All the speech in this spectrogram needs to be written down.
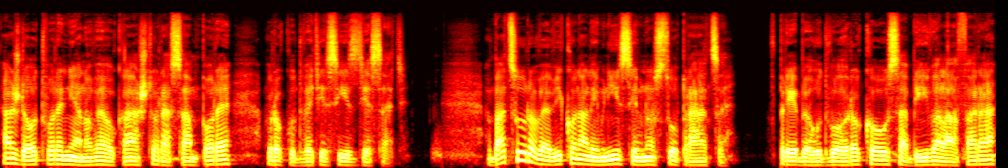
až do otvorenia nového kláštora Sampore v roku 2010. V Bacúrove vykonali mnísi množstvo práce. V priebehu dvoch rokov sa bývalá fara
